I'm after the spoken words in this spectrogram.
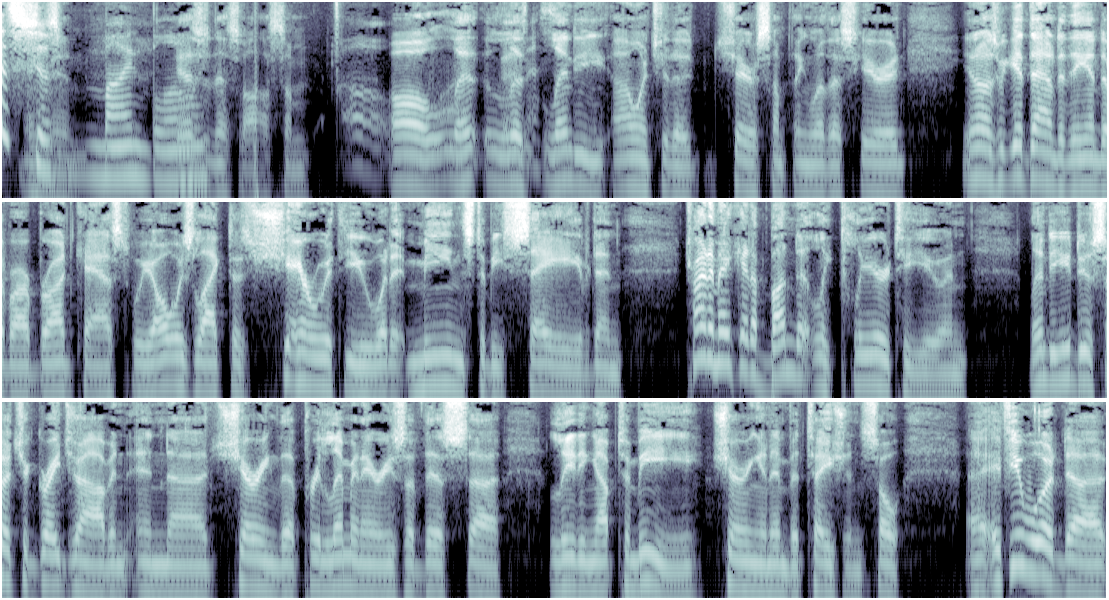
Amen. It's just mind blowing. Isn't this awesome? Oh, Lin- Lindy, I want you to share something with us here. And, you know, as we get down to the end of our broadcast, we always like to share with you what it means to be saved and try to make it abundantly clear to you. And, Linda, you do such a great job in, in uh, sharing the preliminaries of this uh, leading up to me sharing an invitation. So, if you would, uh,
